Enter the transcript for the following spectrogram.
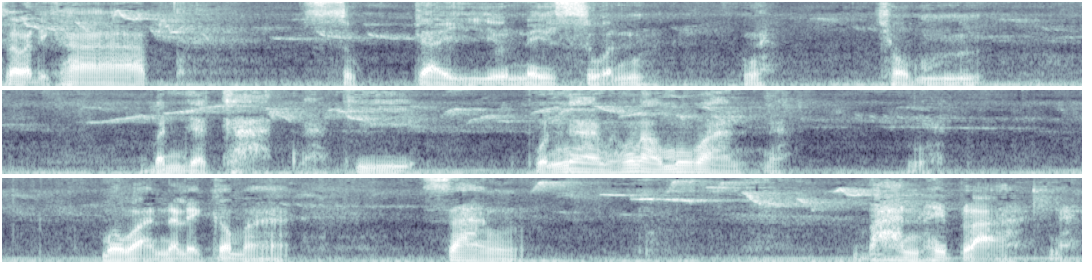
สวัสดีครับ สุขใจอยู่ในสวนนะชมบรรยากาศนะที่ผลงานของเราเมื่อวานนะเมื่อวานนาเล็กก็มาสร้างบ้านให้ปลานะ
